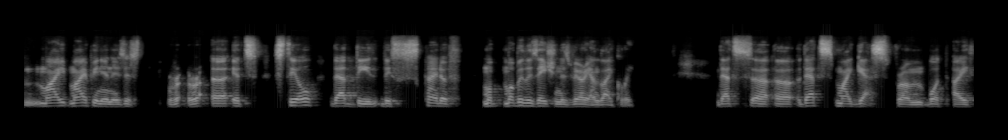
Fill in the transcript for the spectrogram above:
my my opinion is, is it's still that the this kind of mobilization is very unlikely. That's uh, uh, that's my guess from what I,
